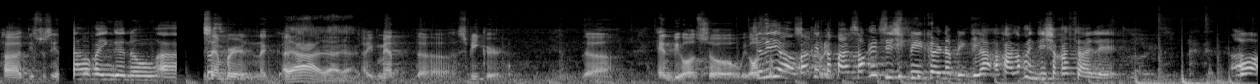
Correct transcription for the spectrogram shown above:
Uh, this was in tao kayong ganong, ah, December. Nag, Ayan, ayan, ayan. I met the speaker. And, uh, and we also... We also So Leo, met bakit separate- napasok? Bakit si speaker na bigla? Akala ko hindi siya kasali. Oh,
